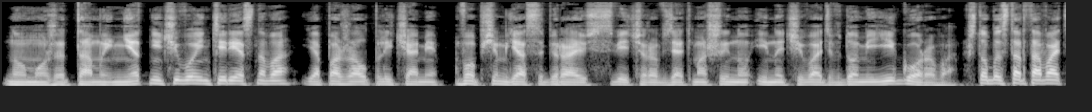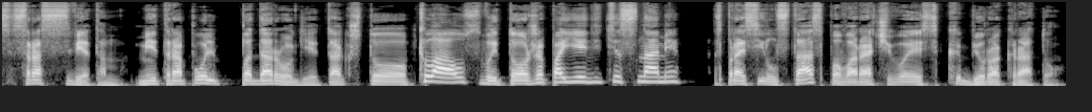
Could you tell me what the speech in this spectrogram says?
«Ну, может, там и нет ничего интересного?» Я пожал плечами. «В общем, я собираюсь с вечера взять машину и ночевать в доме Егорова, чтобы стартовать с рассветом. Метрополь по дороге, так что... Клаус, вы тоже поедете с нами?» — спросил Стас, поворачиваясь к бюрократу.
